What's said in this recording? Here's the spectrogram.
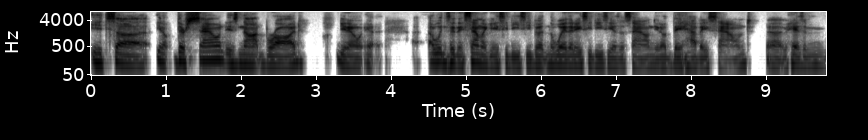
it's uh you know their sound is not broad you know eh, I wouldn't say they sound like ACDC, but in the way that ACDC has a sound, you know, they have a sound. Uh, it has a, you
